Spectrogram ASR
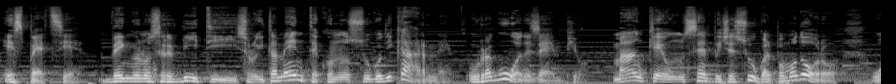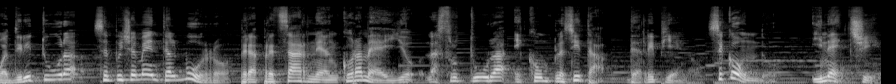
e spezie. Vengono serviti solitamente con un sugo di carne, un ragù ad esempio, ma anche un semplice sugo al pomodoro o addirittura semplicemente al burro per apprezzarne ancora meglio la struttura e complessità del ripieno. Secondo, i necci.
